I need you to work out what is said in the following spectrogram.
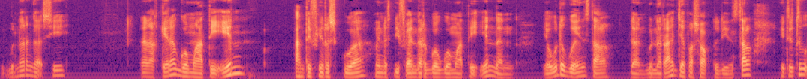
Bener nggak sih? Dan akhirnya gue matiin antivirus gue Windows Defender gue gue matiin dan ya udah gue install dan bener aja pas waktu diinstal itu tuh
